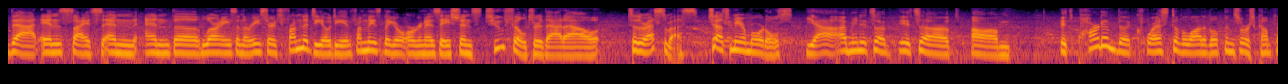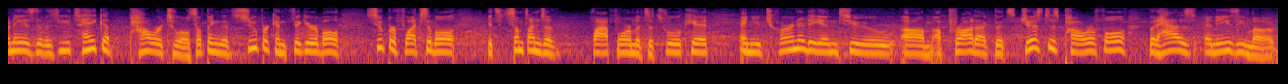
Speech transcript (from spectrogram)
that insights and, and the learnings and the research from the DoD and from these bigger organizations to filter that out to the rest of us, just mere mortals? Yeah, I mean it's a it's a um, it's part of the quest of a lot of open source companies that is you take a power tool, something that's super configurable, super flexible. It's sometimes a platform, it's a toolkit, and you turn it into um, a product that's just as powerful but has an easy mode.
